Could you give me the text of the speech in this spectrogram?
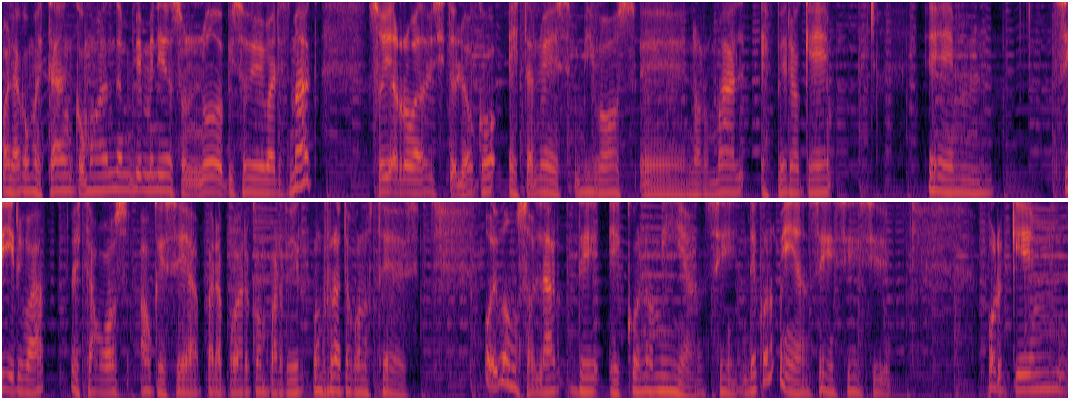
Hola, ¿cómo están? ¿Cómo andan? Bienvenidos a un nuevo episodio de Baris Mac. Soy arroba Davidito Loco. Esta no es mi voz eh, normal. Espero que em, sirva esta voz, aunque sea para poder compartir un rato con ustedes. Hoy vamos a hablar de economía. Sí, de economía, sí, sí, sí. Porque em,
